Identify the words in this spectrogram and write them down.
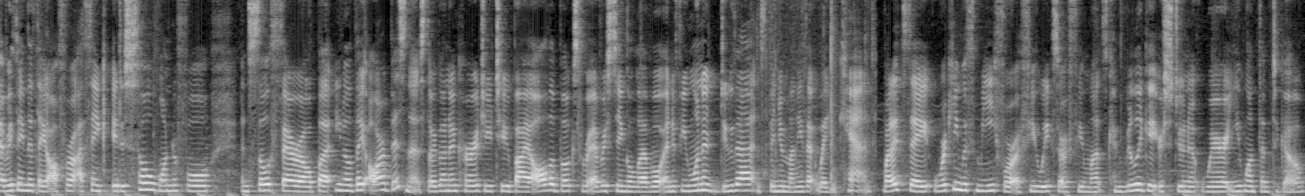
everything that they offer, I think it is so wonderful and so thorough, but you know, they are business. They're going to encourage you to buy all the books for every single level. And if you want to do that and spend your money that way, you can. But I'd say working with me for a few weeks or a few months can really get your student where you want them to go.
